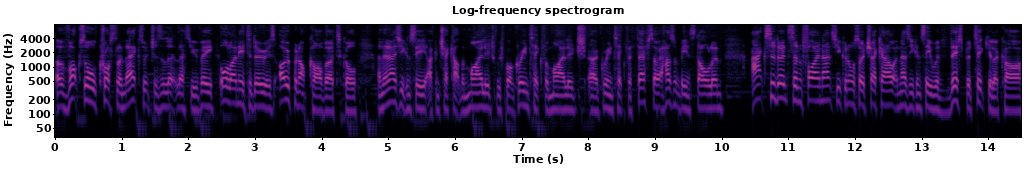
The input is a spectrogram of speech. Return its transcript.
a Vauxhall Crossland X, which is a little SUV, all I need to do is open up Car Vertical. And then as you can see, I can check out the mileage. We've got green tick for mileage, uh, green tick for theft, so it hasn't been stolen. Accidents and finance you can also check out. And as you can see with this particular car,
